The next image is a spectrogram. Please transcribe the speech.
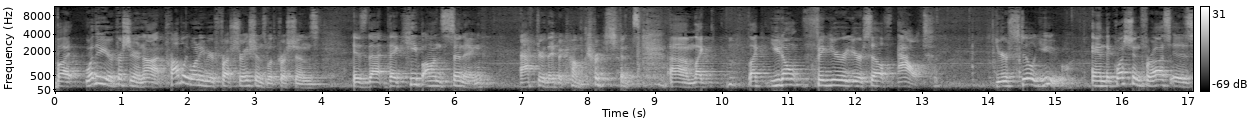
But whether you're a Christian or not, probably one of your frustrations with Christians is that they keep on sinning after they become Christians. Um, like, like you don't figure yourself out. You're still you. And the question for us is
